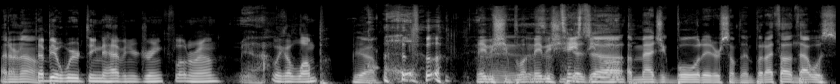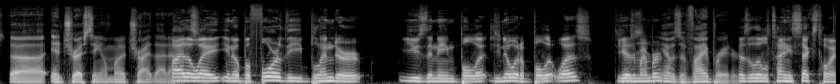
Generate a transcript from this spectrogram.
I don't know. That'd be a weird thing to have in your drink, floating around Yeah. like a lump. yeah. maybe she. Man, bl- it's Maybe a she does tasty a, lump. a magic bullet it or something. But I thought that was uh, interesting. I'm going to try that out. By the way, you know, before the blender used the name Bullet, do you know what a bullet was? Do you guys remember? Yeah, it was a vibrator. It was a little tiny sex toy.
